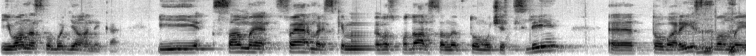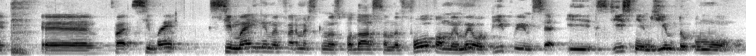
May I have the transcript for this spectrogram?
Івана Слободяника. І саме фермерськими господарствами, в тому числі е, товариствами, е, сімей, сімейними фермерськими господарствами, ФОПами, ми опікуємося і здійснюємо їм допомогу.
